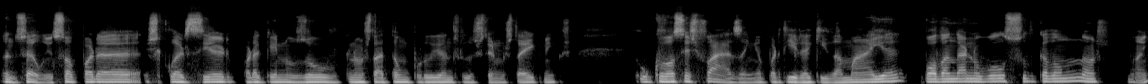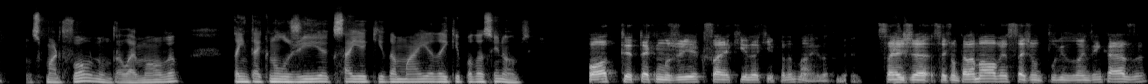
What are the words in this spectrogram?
Portanto, Célio, só para esclarecer para quem nos ouve que não está tão por dentro dos termos técnicos, o que vocês fazem a partir aqui da Maia pode andar no bolso de cada um de nós, não é? Um smartphone, um telemóvel, tem tecnologia que sai aqui da Maia da equipa da Sinopsis. Pode ter tecnologia que sai aqui da equipa da Maia, exatamente. Seja, sejam telemóveis, sejam televisões em casa,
